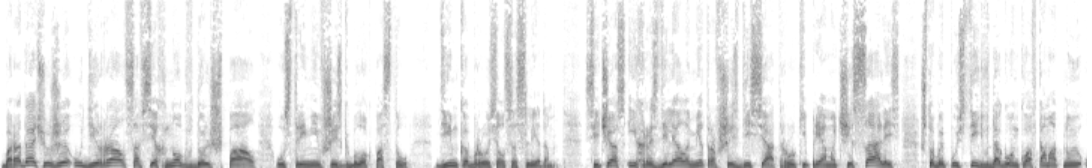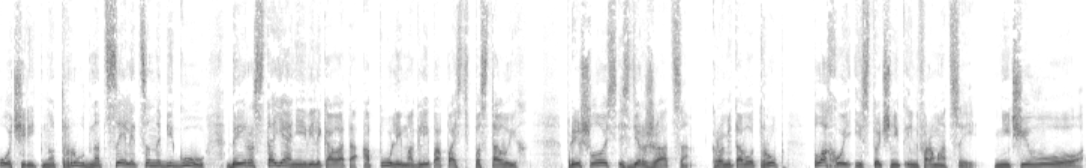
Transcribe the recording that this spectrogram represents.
Бородач уже удирал со всех ног вдоль шпал, устремившись к блокпосту. Димка бросился следом. Сейчас их разделяло метров шестьдесят, руки прямо чесались, чтобы пустить в догонку автоматную очередь, но трудно целиться на бегу, да и расстояние великовато, а пули могли попасть в постовых. Пришлось сдержаться. Кроме того, труп — плохой источник информации. Ничего,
